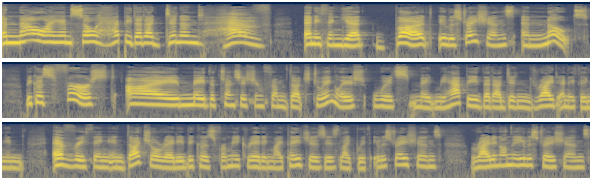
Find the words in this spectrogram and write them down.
And now I am so happy that I didn't have anything yet but illustrations and notes because first I made the transition from Dutch to English, which made me happy that I didn't write anything in everything in Dutch already. Because for me, creating my pages is like with illustrations, writing on the illustrations,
